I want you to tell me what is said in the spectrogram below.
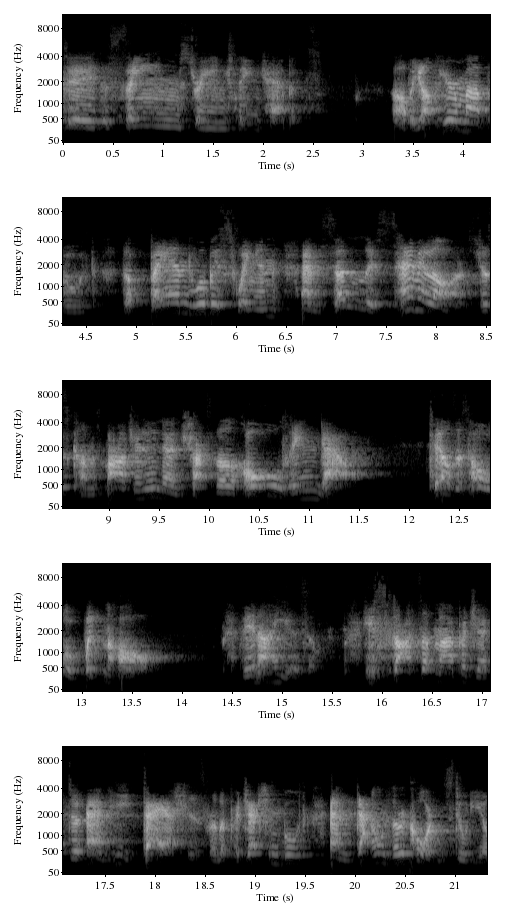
day, the same strange thing happens. I'll be up here in my booth, the band will be swinging, and suddenly Sammy Lawrence just comes marching in and shuts the whole thing down. Tells us all to wait in the hall. Then I hears him. He starts up my projector and he dashes from the projection booth and down to the recording studio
